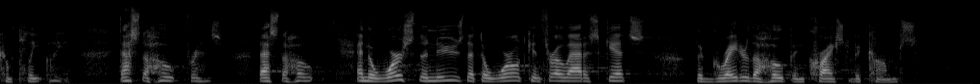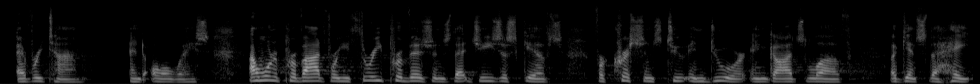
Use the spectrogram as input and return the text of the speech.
completely. That's the hope, friends. That's the hope. And the worse the news that the world can throw at us gets, the greater the hope in Christ becomes every time and always. I want to provide for you three provisions that Jesus gives for Christians to endure in God's love against the hate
